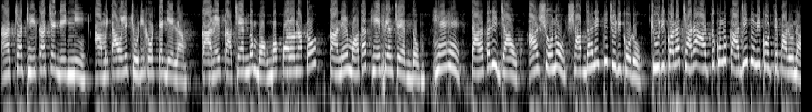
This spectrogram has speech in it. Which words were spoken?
আচ্ছা ঠিক আছে গিন্নি। আমি তাহলে চুরি করতে গেলাম। কানের কাছে একদম বকবক করো না তো। কানের মাথা খেয়ে ফেলছো একদম। হ্যাঁ হ্যাঁ তাড়াতাড়ি যাও। আর শোনো, সাবধানে একটু চুরি করো। চুরি করা ছাড়া আর তো কোনো কাজই তুমি করতে পারো না।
